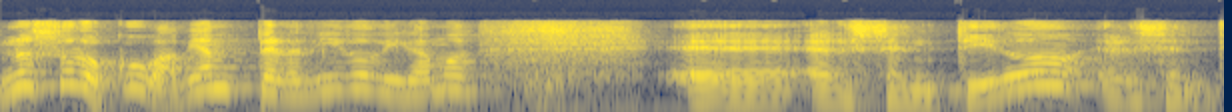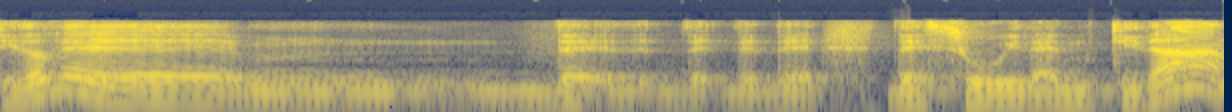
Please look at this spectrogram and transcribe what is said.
no solo Cuba, habían perdido, digamos, el sentido, el sentido de de, su identidad.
